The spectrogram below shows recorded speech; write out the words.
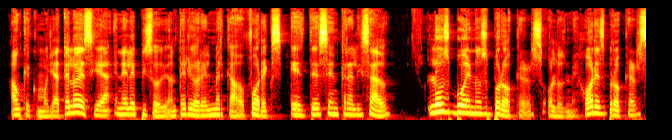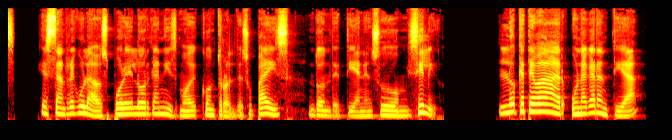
Aunque como ya te lo decía en el episodio anterior, el mercado Forex es descentralizado, los buenos brokers o los mejores brokers están regulados por el organismo de control de su país donde tienen su domicilio, lo que te va a dar una garantía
